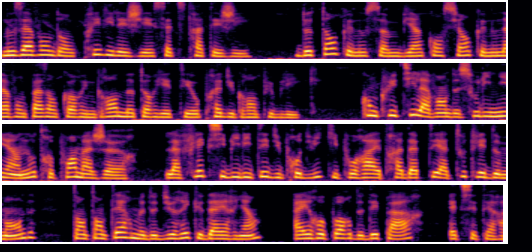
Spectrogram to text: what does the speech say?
Nous avons donc privilégié cette stratégie, d'autant que nous sommes bien conscients que nous n'avons pas encore une grande notoriété auprès du grand public. Conclut-il avant de souligner un autre point majeur, la flexibilité du produit qui pourra être adapté à toutes les demandes, tant en termes de durée que d'aérien, aéroport de départ, etc.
